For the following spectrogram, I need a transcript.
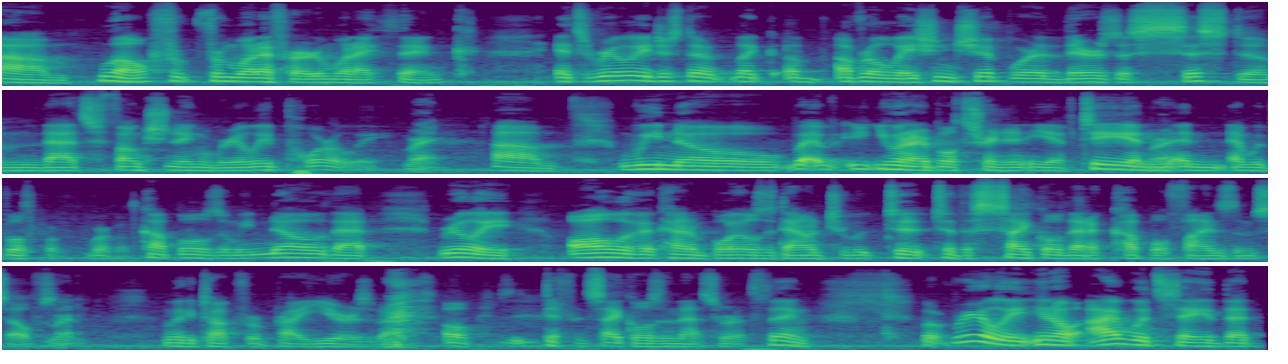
Um, well, from, from what I've heard and what I think, it's really just a like a, a relationship where there's a system that's functioning really poorly. Right. Um, we know you and I are both trained in EFT, and, and, and we both work, work with couples, and we know that really all of it kind of boils down to to, to the cycle that a couple finds themselves in. We could talk for probably years about oh, different cycles and that sort of thing, but really, you know, I would say that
